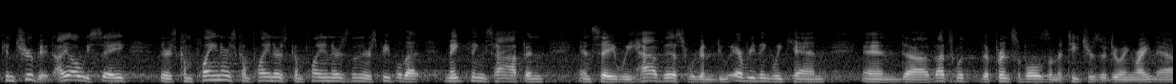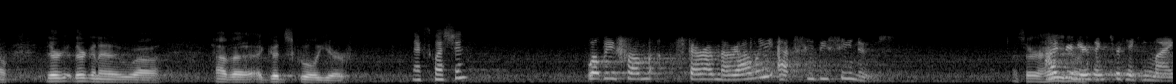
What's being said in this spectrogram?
contribute. I always say there's complainers, complainers, complainers, then there's people that make things happen and say, we have this, we're going to do everything we can. And uh, that's what the principals and the teachers are doing right now. They're, they're going to uh, have a, a good school year. Next question will be from Farrah Merali at CBC News. Sarah, Hi, Premier. Thanks for taking my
